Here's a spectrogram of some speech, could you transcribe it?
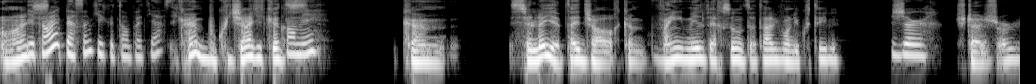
Ouais, il y a combien de personnes qui écoute ton podcast? il y a quand même beaucoup de gens qui écoutent. Combien? Comme. Celui-là, il y a peut-être genre comme 20 000 personnes au total qui vont l'écouter. là. Jure. Je te jure.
